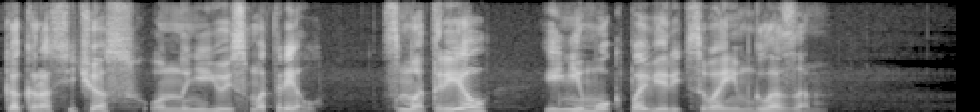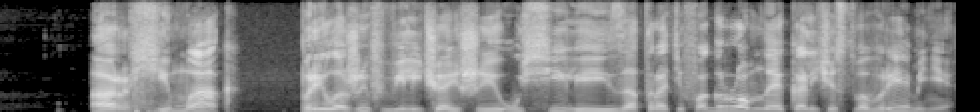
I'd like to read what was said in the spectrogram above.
Как раз сейчас он на нее и смотрел. Смотрел и не мог поверить своим глазам. Архимаг, приложив величайшие усилия и затратив огромное количество времени,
